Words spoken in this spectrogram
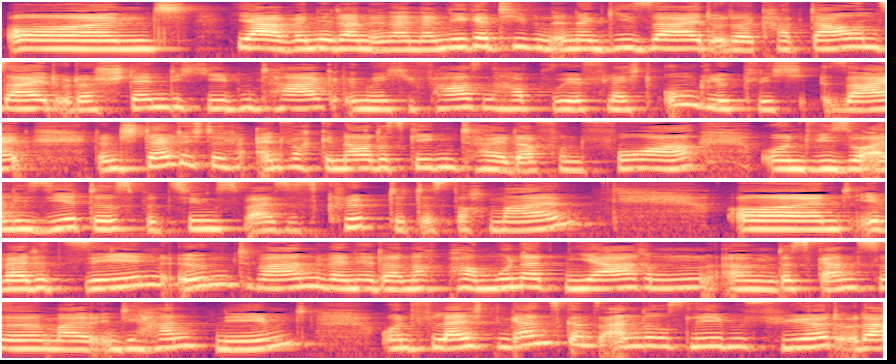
Und ja, wenn ihr dann in einer negativen Energie seid oder gerade down seid oder ständig jeden Tag irgendwelche Phasen habt, wo ihr vielleicht unglücklich seid, dann stellt euch doch einfach genau das Gegenteil davon vor und visualisiert es beziehungsweise scriptet es doch mal. Und ihr werdet sehen, irgendwann, wenn ihr dann nach paar Monaten, Jahren ähm, das Ganze mal in die Hand nehmt und vielleicht ein ganz, ganz anderes Leben führt oder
